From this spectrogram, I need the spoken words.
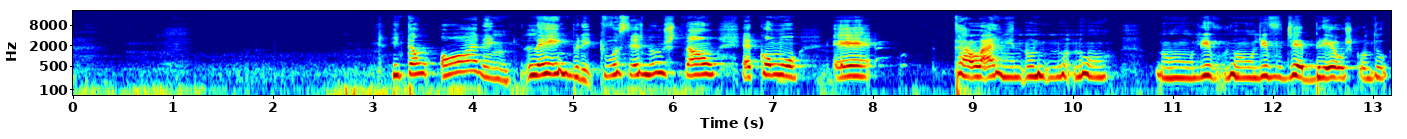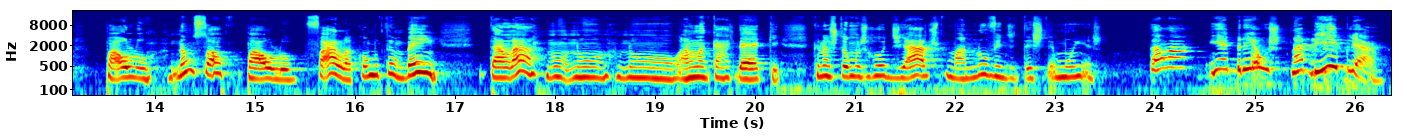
Então, orem, lembre que vocês não estão, é como é, tá lá em, no, no, no, livro, no livro de Hebreus, quando Paulo, não só Paulo fala, como também está lá no, no, no, Allan Kardec, que nós estamos rodeados por uma nuvem de testemunhas. Está lá, em Hebreus, na Bíblia.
